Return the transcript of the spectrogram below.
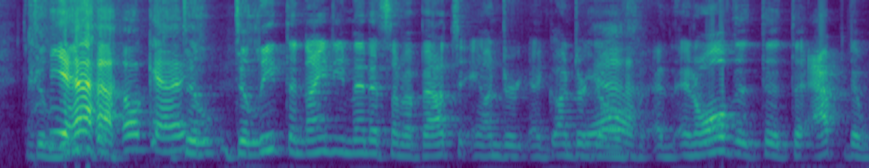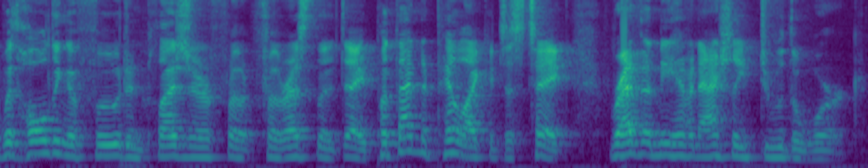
Delete Yeah, the- okay. del- delete the 90 minutes I'm about to under, undergo Yeah. and, and all the the, the, app, the withholding of food and pleasure for, for the rest of the day. Put that in a pill I could just take rather than me having to actually do the work.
